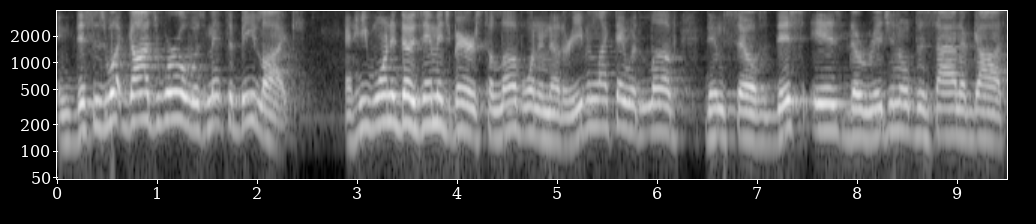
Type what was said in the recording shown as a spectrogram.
And this is what God's world was meant to be like. And he wanted those image bearers to love one another, even like they would love themselves. This is the original design of God.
